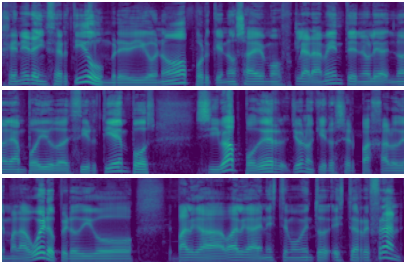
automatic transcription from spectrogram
genera incertidumbre, digo, ¿no? Porque no sabemos claramente, no le, no le han podido decir tiempos si va a poder, yo no quiero ser pájaro de malagüero, pero digo, valga, valga en este momento este refrán,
